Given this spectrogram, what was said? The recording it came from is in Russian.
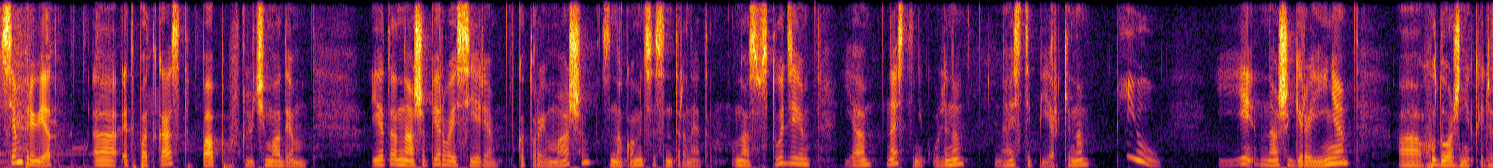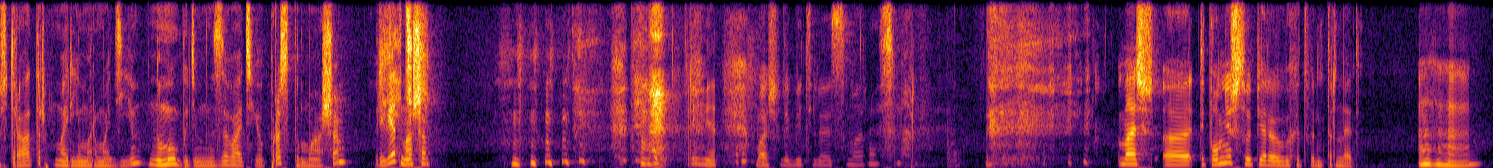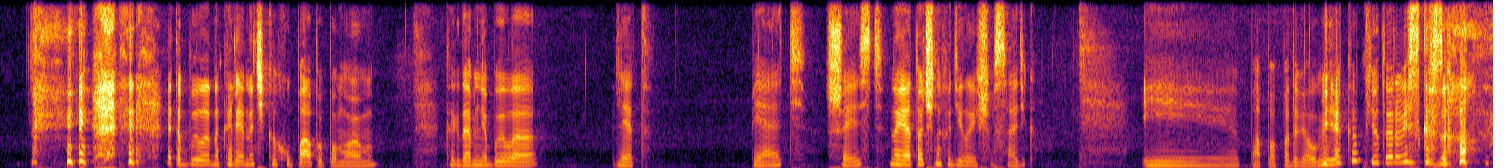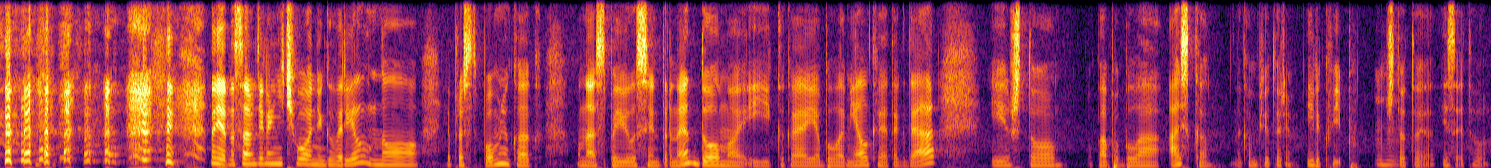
Всем привет! Э, это подкаст «Пап, включи модем». И это наша первая серия, в которой Маша знакомится с интернетом. У нас в студии я, Настя Никулина, Настя Перкина. Пиу! И наша героиня, э, художник-иллюстратор Мария Мармади. Но мы будем называть ее просто Маша. Привет, Маша! Привет. Маша, любитель АСМР. Маш, э, ты помнишь свой первый выход в интернет? Это было на коленочках у папы, по-моему, когда мне было лет пять-шесть. Но я точно ходила еще в садик. И папа подвел меня к компьютеру и сказал... Ну нет, на самом деле ничего не говорил, но я просто помню, как у нас появился интернет дома, и какая я была мелкая тогда, и что у папы была Аська на компьютере или Квип, mm-hmm. что-то из этого.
